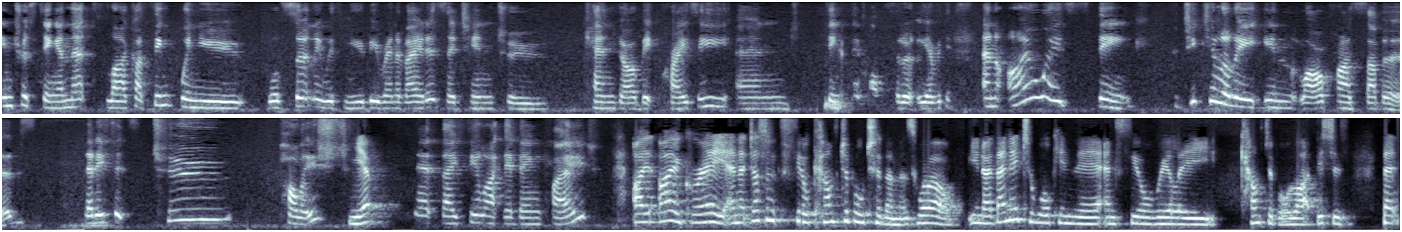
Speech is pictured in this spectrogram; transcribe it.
interesting. And that's like, I think when you, well, certainly with newbie renovators, they tend to can go a bit crazy and think yeah. absolutely everything. And I always think, particularly in lower price suburbs, that if it's too polished, yep. that they feel like they're being played. I, I agree. And it doesn't feel comfortable to them as well. You know, they need to walk in there and feel really comfortable. Like this is that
